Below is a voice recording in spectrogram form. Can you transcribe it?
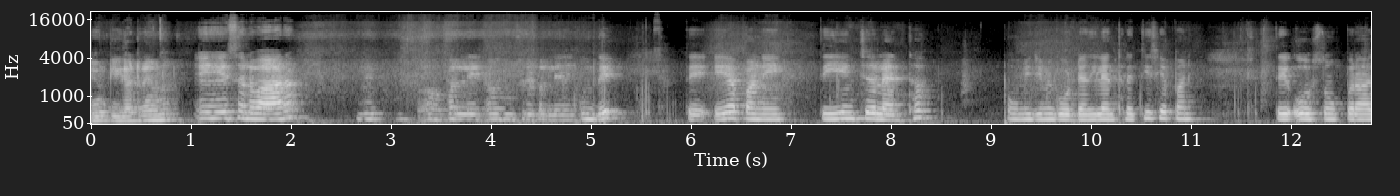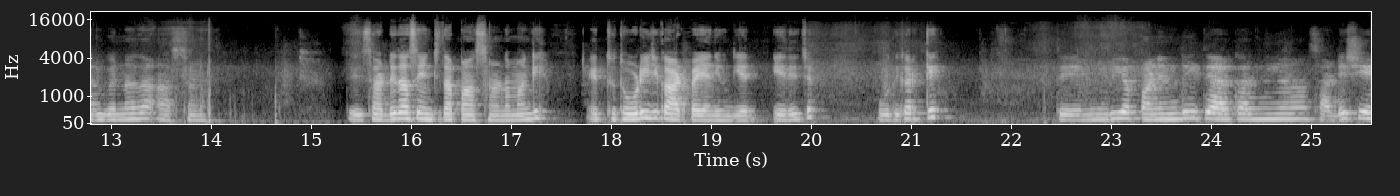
ਇਹਨੂੰ ਕੀ ਕੱਟ ਰਹੇ ਹੋ ਨਾ ਇਹ ਸਲਵਾਰ ਦੇ ਅਹ ਪੱਲੇ ਉਹ ਦੂਸਰੇ ਪੱਲੇ ਦੇ ਕੁੰਦੇ। ਤੇ ਇਹ ਆਪਾਂ ਨੇ 30 ਇੰਚ ਲੈਂਥ ਉਵੇਂ ਜਿਵੇਂ ਗੋਡਿਆਂ ਦੀ ਲੈਂਥ ਲੈਤੀ ਸੀ ਆਪਾਂ ਨੇ। ਤੇ ਉਸ ਤੋਂ ਉੱਪਰ ਆ ਜੂਗਾ ਇਹਨਾਂ ਦਾ ਆਸਣ। ਤੇ 10.5 ਇੰਚ ਦਾ ਆਪਾਂ ਆਸਣ ਲਵਾਂਗੇ। ਇੱਥੋਂ ਥੋੜੀ ਜਿਹੀ ਕਾਟ ਪੈ ਜਾਂਦੀ ਹੁੰਦੀ ਹੈ ਇਹਦੇ 'ਚ, ਉਹਦੇ ਕਰਕੇ। ਤੇ ਮੂਰੀ ਆਪਾਂ ਨੇ ਇਹਦੀ ਤਿਆਰ ਕਰਨੀ ਆ 6.5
